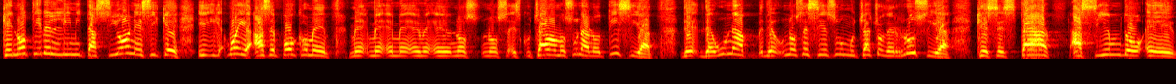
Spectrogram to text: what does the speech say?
que, no tienen limitaciones y que, y, hace poco me, eh, nos, escuchábamos una noticia de, una, no sé si es un muchacho de Rusia que se está haciendo eh,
